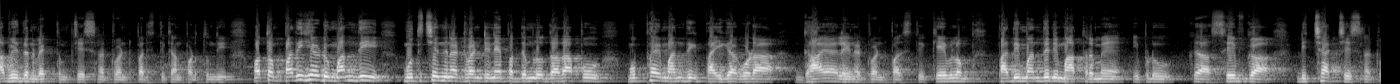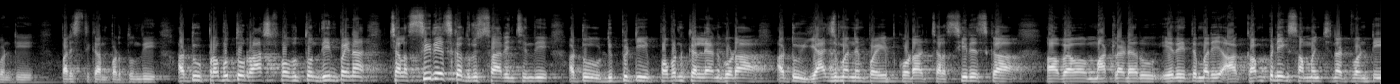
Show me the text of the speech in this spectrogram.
ఆవేదన వ్యక్తం చేసినటువంటి పరిస్థితి కనపడుతుంది. మొత్తం పదిహేడు మంది మృతి చెందినటువంటి నేపథ్యంలో దాదాపు ముప్పై మంది పైగా కూడా గాయాలైనటువంటి పరిస్థితి. కేవలం పది మందిని మాత్రమే ఇప్పుడు సేఫ్గా డిశ్చార్జ్ చేసినటువంటి పరిస్థితి కనపడుతుంది. అటు ప్రభుత్వం రాష్ట్ర ప్రభుత్వం దీనిపైన చాలా సీరియస్గా దృష్టి సారించింది. అటు డిప్యూటీ పవన్ కళ్యాణ్ కూడా అటు యాజమాన్యంపై కూడా చాలా సీరియస్గా మాట్లాడారు. ఏదైతే మరి ఆ కంపెనీకి సంబంధించినటువంటి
